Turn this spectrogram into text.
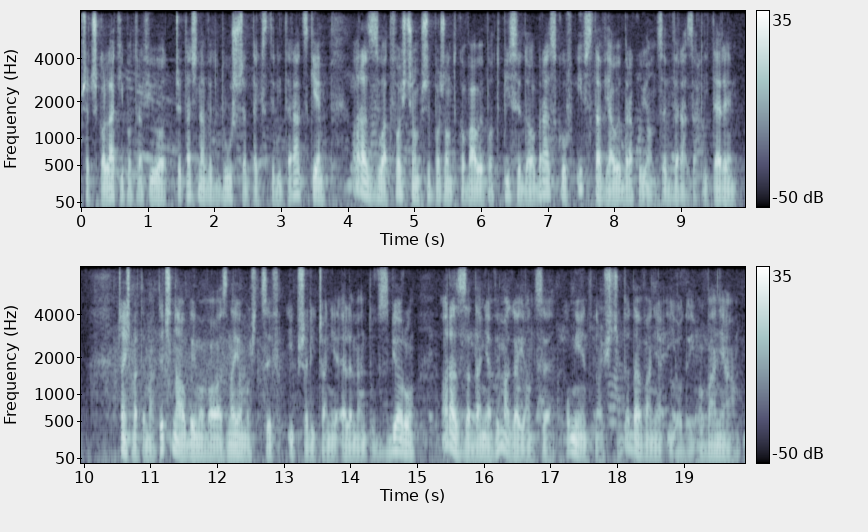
Przedszkolaki potrafiły odczytać nawet dłuższe teksty literackie oraz z łatwością przyporządkowały podpisy do obrazków i wstawiały brakujące w wyrazach litery. Część matematyczna obejmowała znajomość cyfr i przeliczanie elementów zbioru oraz zadania wymagające umiejętności dodawania i odejmowania.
